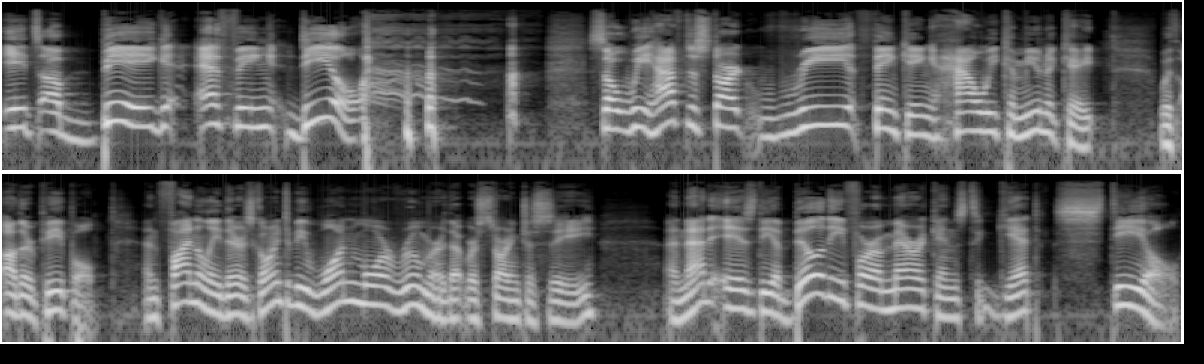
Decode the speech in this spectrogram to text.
It's a big effing deal. so we have to start rethinking how we communicate with other people. And finally, there's going to be one more rumor that we're starting to see, and that is the ability for Americans to get steel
